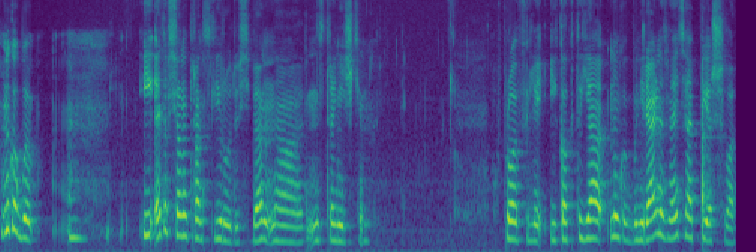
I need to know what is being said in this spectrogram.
ну, как бы, и это все она транслирует у себя на, на страничке в профиле. И как-то я, ну, как бы нереально, знаете, опешила.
